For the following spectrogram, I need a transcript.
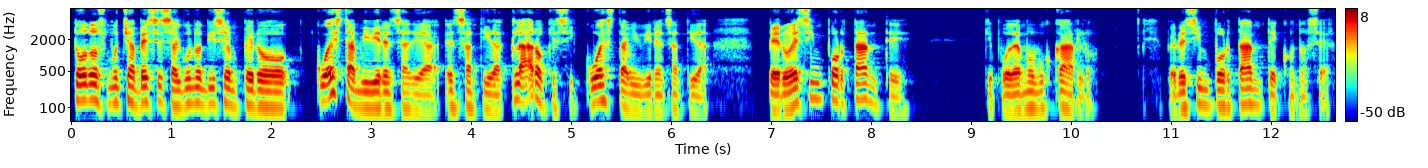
todos muchas veces algunos dicen, pero Cuesta vivir en santidad, en santidad. Claro que sí, cuesta vivir en santidad. Pero es importante que podamos buscarlo. Pero es importante conocer.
